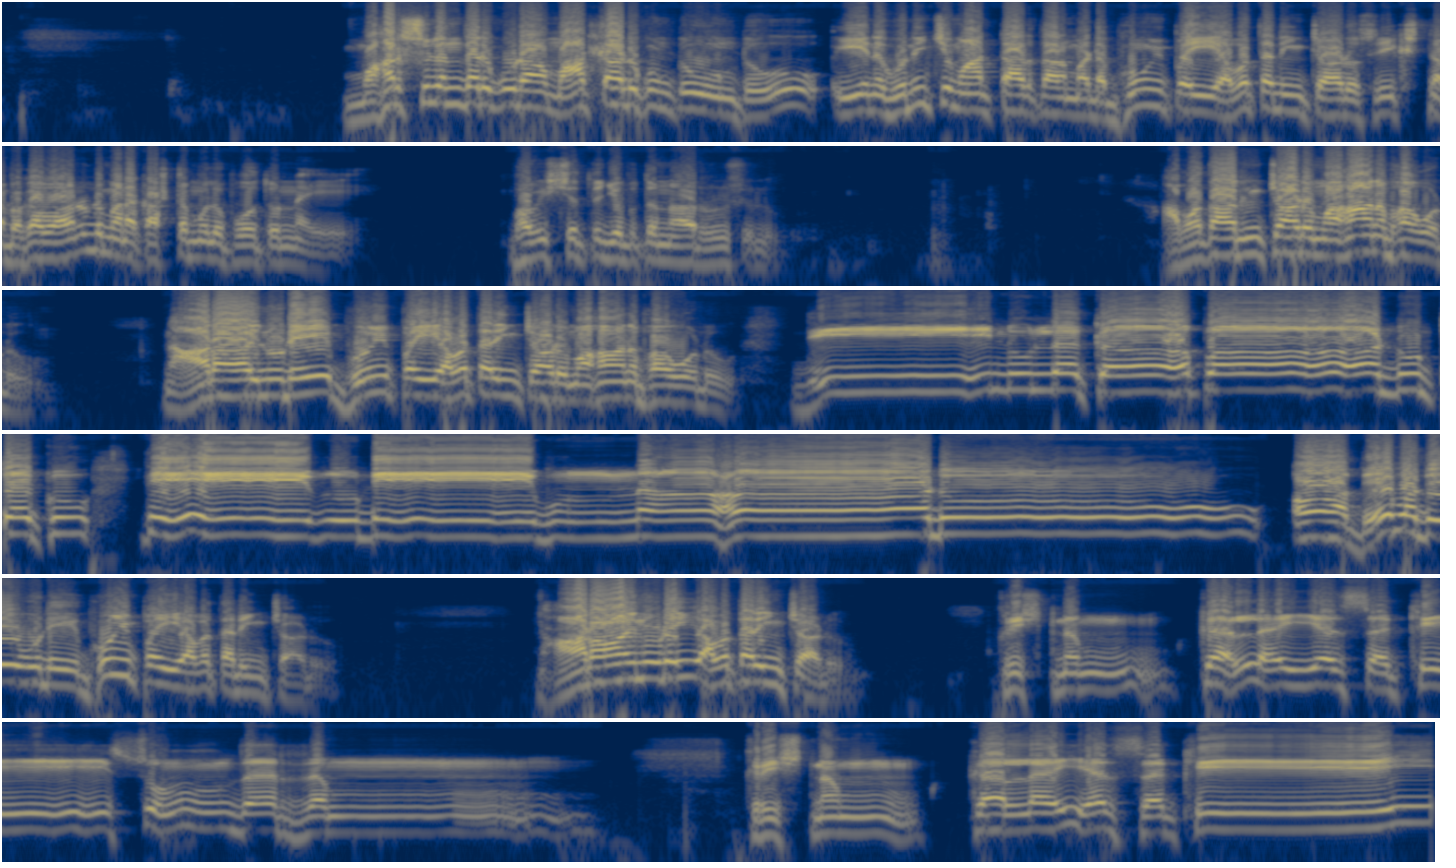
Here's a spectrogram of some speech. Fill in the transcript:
మహర్షులందరూ కూడా మాట్లాడుకుంటూ ఉంటూ ఈయన గురించి మాట్లాడతారన్నమాట. భూమిపై అవతరించాడు శ్రీకృష్ణ భగవానుడు మన కష్టములు పోతున్నాయి. భవిష్యత్తు చెబుతున్నారు ఋషులు. అవతరించాడు మహానుభావుడు. నారాయణుడే భూమిపై అవతరించాడు మహానుభావుడు. దీనుల కాపాడుటకు దేవుడే ఉన్నాడు. ఆ దేవదేవుడే భూమిపై అవతరించాడు. నారాయణుడై అవతరించాడు. కృష్ణం కలయ సఖీ సుందరం. కృష్ణం కలయ సఖీ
